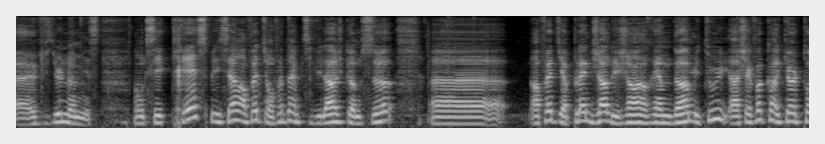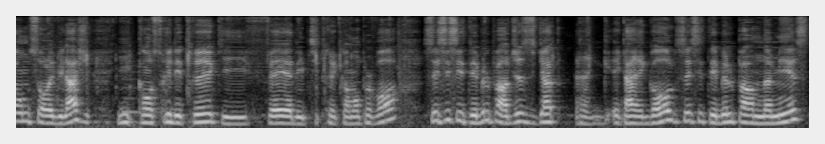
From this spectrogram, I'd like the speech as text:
euh, Vieux Nomis. Donc, c'est très spécial. En fait, ils ont fait un petit village comme ça. Euh, en fait, il y a plein de gens, des gens random et tout. À chaque fois que quelqu'un tombe sur le village, il construit des trucs, il fait des petits trucs, comme on peut voir. Ici, c'est build par Just Got Gold. Ça, c'était build par Nomis.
